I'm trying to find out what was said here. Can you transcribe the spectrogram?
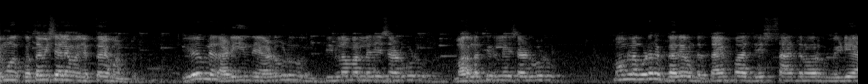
ఏమో కొత్త విషయాలు ఏమో చెప్తారేమంటుంది ఏం లేదు అడిగింది అడుగుడు తిరుల మరల చేసి అడుగుడు మరల తిరలేసి అడుగుడు. మమ్మల్ని కూడా రేపు గదే ఉంటుంది. టైం పాస్ చేసి సాయంత్రం వరకు మీడియా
